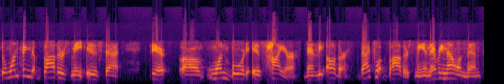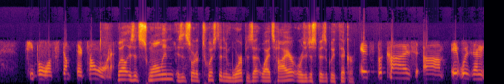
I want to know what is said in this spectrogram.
The one thing that bothers me is that there uh, one board is higher than the other. That's what bothers me. And every now and then, people will stump their toe on it. Well, is it swollen? Is it sort of twisted and warped? Is that why it's higher, or is it just physically thicker? It's because um, it was in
